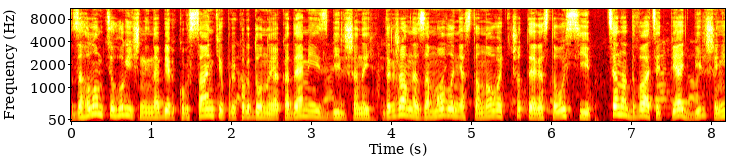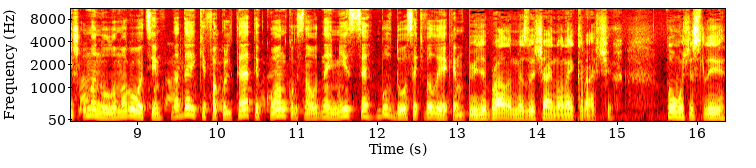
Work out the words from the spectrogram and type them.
Загалом цьогорічний набір курсантів прикордонної академії збільшений. Державне замовлення становить 400 осіб. Це на 25 більше ніж у минулому році. На деякі факультети конкурс на одне місце був досить великим. Відібрали ми, звичайно, найкращих. В тому числі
